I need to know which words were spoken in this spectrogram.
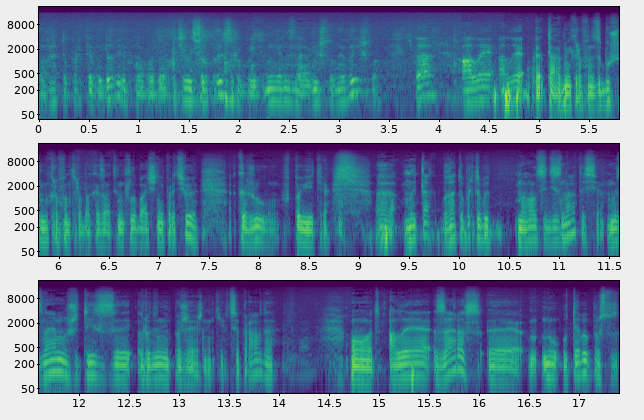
багато про тебе довідок наводили. Хотіли сюрприз зробити. Ну я не знаю, вийшло, не вийшло. Та? Але, але е, та, мікрофон, забув, що мікрофон треба казати. На телебаченні працює, кажу в повітря. Е, Ми так багато про тебе намагалися дізнатися. Ми знаємо, що ти з родини пожежників. Це правда? От, але зараз е, ну, у тебе просто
